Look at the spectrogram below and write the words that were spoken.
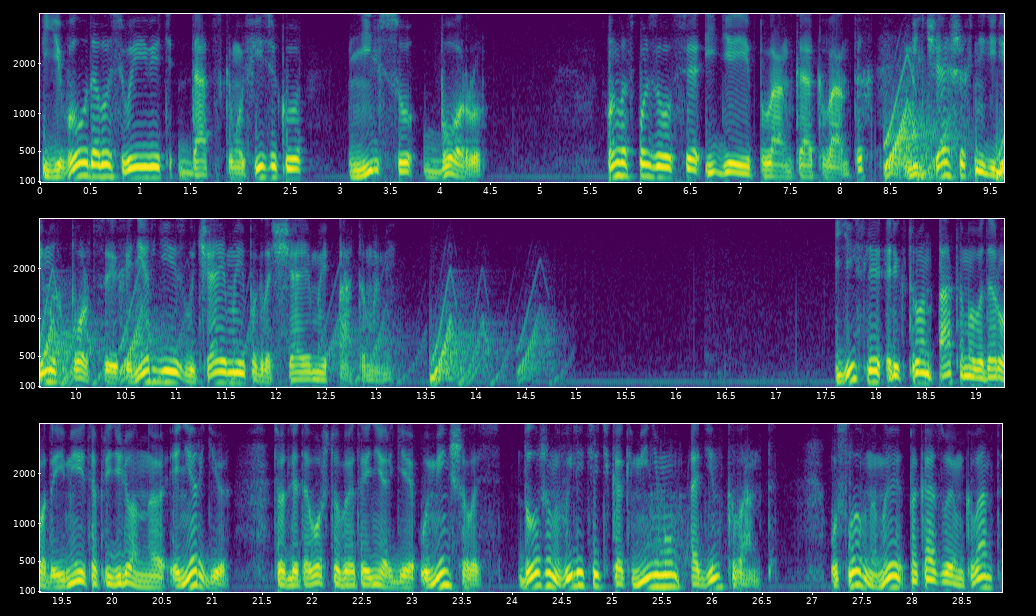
Его удалось выявить датскому физику Нильсу Бору. Он воспользовался идеей Планка о квантах, мельчайших неделимых порциях энергии, излучаемой и поглощаемой атомами. Если электрон атома водорода имеет определенную энергию, то для того, чтобы эта энергия уменьшилась, должен вылететь как минимум один квант. Условно мы показываем квант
